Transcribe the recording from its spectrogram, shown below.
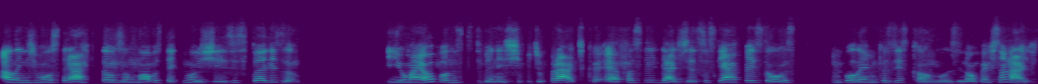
além de mostrar que está usando novas tecnologias e se atualizando. E o maior bônus que se vê nesse tipo de prática é a facilidade de associar pessoas em polêmicas e escândalos, e não personagens.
